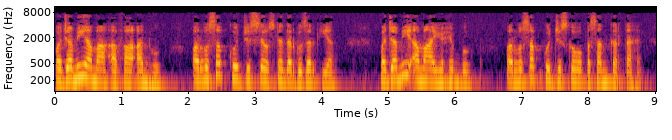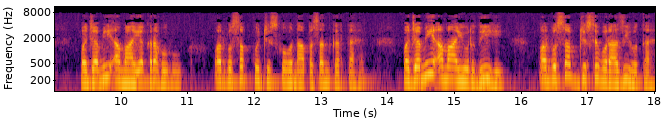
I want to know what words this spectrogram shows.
وہ جمی اما افا ان اور وہ سب کچھ جس سے اس نے درگزر کیا۔ وہ جمی اما یحب اور وہ سب کچھ جس کو وہ پسند کرتا ہے۔ وہ جمی اما یک اور وہ سب کچھ جس کو وہ ناپسند کرتا ہے۔ وہ جمی اما یوردی ہی اور وہ سب جس سے وہ راضی ہوتا ہے۔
